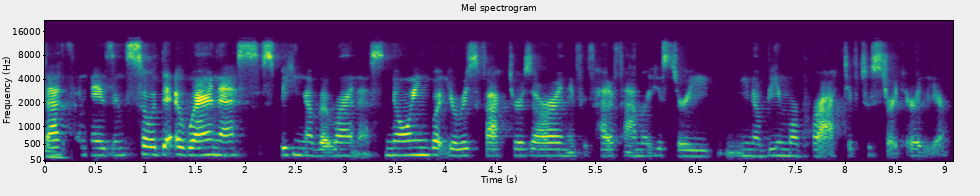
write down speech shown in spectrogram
That's amazing. So the awareness, speaking of awareness, knowing what your risk factors are and if you've had a family history, you know, being more proactive to start earlier.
